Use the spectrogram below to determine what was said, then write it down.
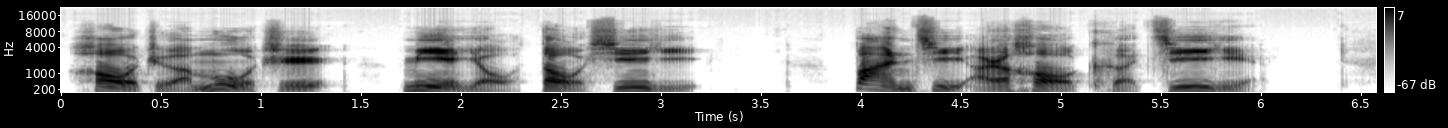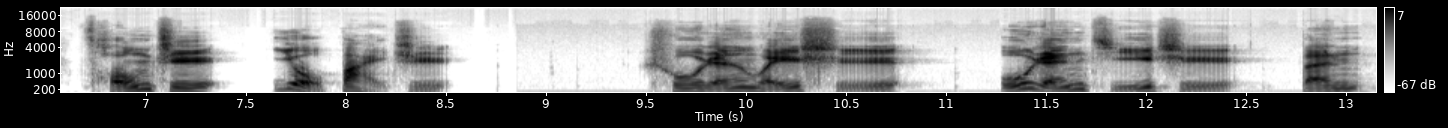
后者慕之，灭有斗心矣。半计而后可击也。从之，又败之。楚人为食，无人及之，奔。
